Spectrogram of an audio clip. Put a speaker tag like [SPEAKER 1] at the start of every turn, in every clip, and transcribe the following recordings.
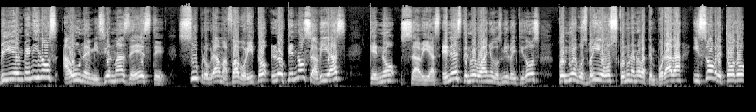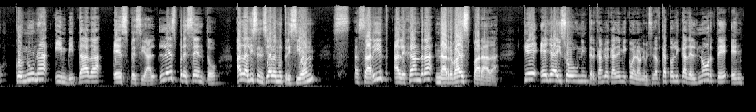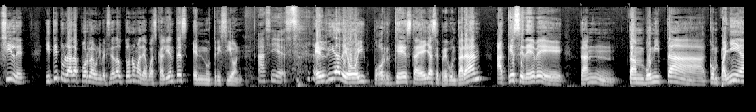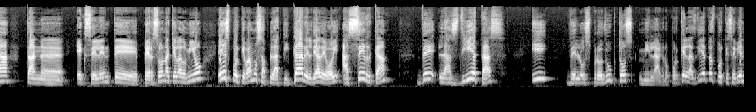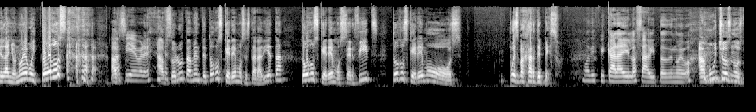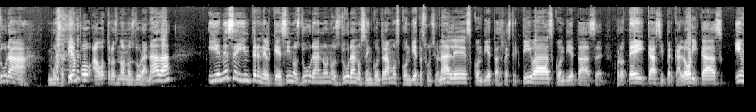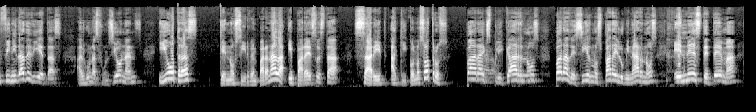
[SPEAKER 1] Bienvenidos a una emisión más de este, su programa favorito, Lo que no sabías que no sabías. En este nuevo año 2022, con nuevos bríos, con una nueva temporada y sobre todo con una invitada especial. Les presento a la licenciada en nutrición, Sarit Alejandra Narváez Parada que ella hizo un intercambio académico en la Universidad Católica del Norte en Chile y titulada por la Universidad Autónoma de Aguascalientes en nutrición.
[SPEAKER 2] Así es.
[SPEAKER 1] El día de hoy, ¿por qué está ella? Se preguntarán a qué se debe tan, tan bonita compañía, tan eh, excelente persona aquí al lado mío. Es porque vamos a platicar el día de hoy acerca de las dietas y de los productos milagro. ¿Por qué las dietas? Porque se viene el año nuevo y todos...
[SPEAKER 2] La fiebre.
[SPEAKER 1] Absolutamente, todos queremos estar a dieta, todos queremos ser fits, todos queremos pues bajar de peso.
[SPEAKER 2] Modificar ahí los hábitos de nuevo.
[SPEAKER 1] A muchos nos dura mucho tiempo, a otros no nos dura nada. Y en ese inter en el que sí nos dura, no nos dura, nos encontramos con dietas funcionales, con dietas restrictivas, con dietas eh, proteicas, hipercalóricas, infinidad de dietas, algunas funcionan y otras que no sirven para nada. Y para eso está Sarit aquí con nosotros, para explicarnos, para decirnos, para iluminarnos en este tema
